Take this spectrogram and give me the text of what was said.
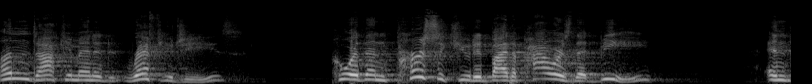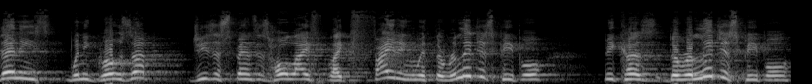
undocumented refugees who are then persecuted by the powers that be. And then he's, when he grows up, Jesus spends his whole life like fighting with the religious people because the religious people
